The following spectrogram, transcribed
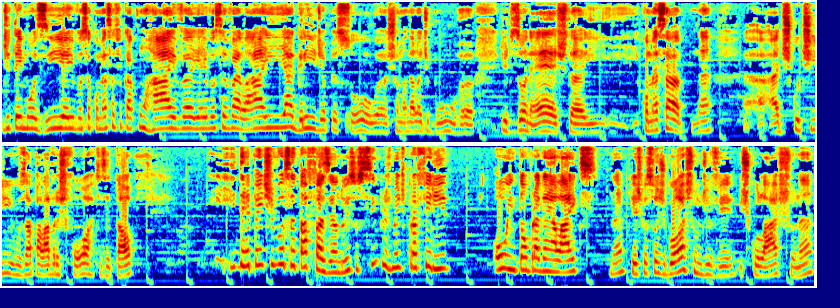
de teimosia e você começa a ficar com raiva e aí você vai lá e agride a pessoa, chamando ela de burra, de desonesta e, e começa né, a, a, discutir, usar palavras fortes e tal. E, e de repente você tá fazendo isso simplesmente para ferir ou então para ganhar likes, né? Porque as pessoas gostam de ver esculacho, né?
